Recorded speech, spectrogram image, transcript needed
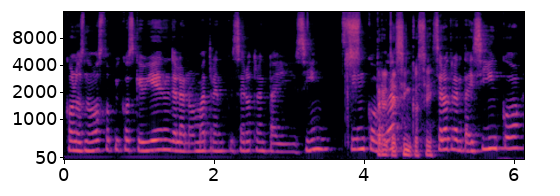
con los nuevos tópicos que vienen de la norma 035, ¿verdad? 35, sí. 035,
